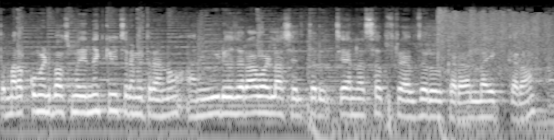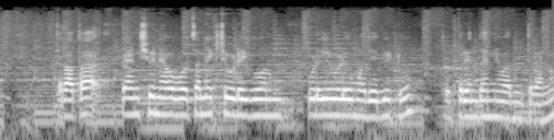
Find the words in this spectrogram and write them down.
तर मला कमेंट बॉक्समध्ये नक्की विचारा मित्रांनो. आणि व्हिडिओ जर आवडला असेल तर चॅनल सबस्क्राईब जरूर करा लाईक करा. तर आता पॅन्ट शिवण्याबाबतचा नेक्स्ट व्हिडिओ घेऊन पुढील व्हिडिओमध्ये भेटू. तोपर्यंत धन्यवाद मित्रांनो.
